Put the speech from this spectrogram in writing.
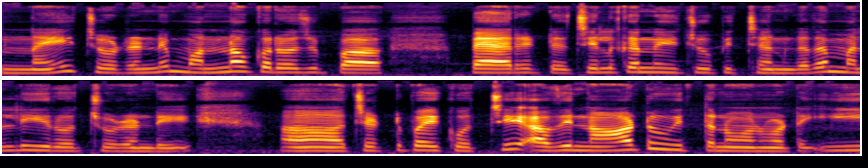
ఉన్నాయి. చూడండి మొన్న ఒకరోజు పా ప్యారెట్ చిలకని చూపించాను కదా మళ్ళీ ఈరోజు చూడండి చెట్టు పైకి వచ్చి అవి నాటు విత్తనం అనమాట ఈ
